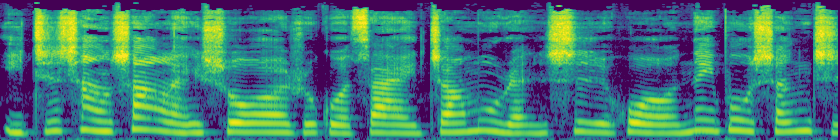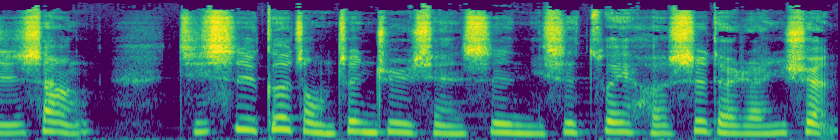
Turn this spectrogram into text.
以职场上来说，如果在招募人事或内部升职上，即使各种证据显示你是最合适的人选，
